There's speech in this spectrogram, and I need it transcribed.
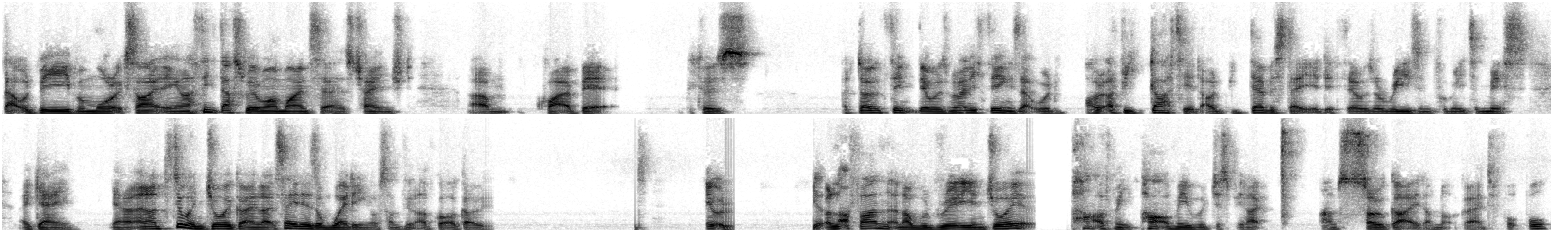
That would be even more exciting. And I think that's where my mindset has changed um, quite a bit because I don't think there was many things that would I'd be gutted. I'd be devastated if there was a reason for me to miss a game. You know, and I'd still enjoy going. Like, say there's a wedding or something I've got to go. It would be a lot of fun and I would really enjoy it. Part of me, part of me would just be like, I'm so gutted I'm not going to football.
